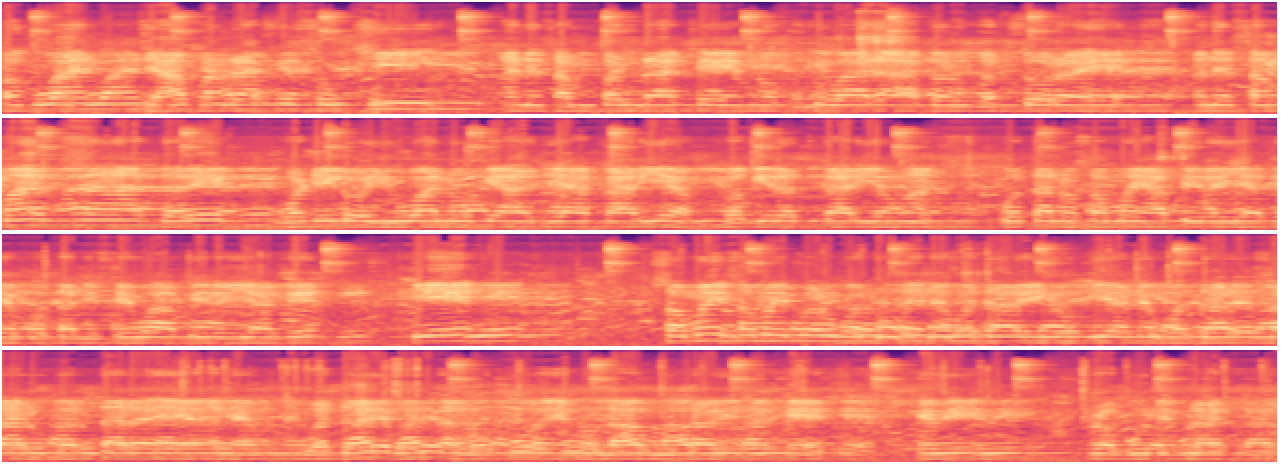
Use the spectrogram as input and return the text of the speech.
ભગવાન જ્યાં પણ રાખે સુખી અને સંપન્ન રાખે, એમનો પરિવાર આગળ વધતો રહે અને સમાજના દરેક વડીલો, યુવાનો કે આજે આ કાર્ય, ભગીરથ કાર્યમાં પોતાનો સમય આપી રહ્યા છે, પોતાની સેવા આપી રહ્યા છે, એ સમય સમય પર વધારે ને વધારે યોગ્ય અને વધારે સારું કરતા રહે અને વધારે પડતા લોકો એનો લાભ ઉઠાવી શકે એવી પ્રભુને પ્રાર્થના.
